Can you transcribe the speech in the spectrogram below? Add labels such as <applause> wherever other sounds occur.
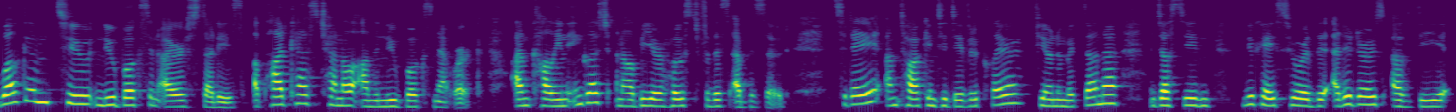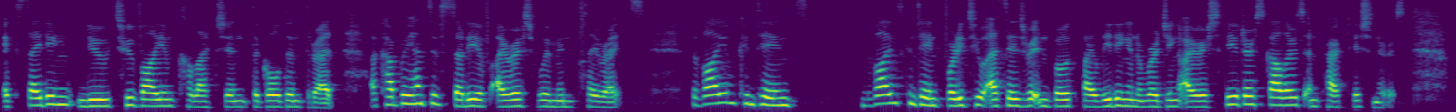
Welcome to New Books in Irish Studies, a podcast channel on the New Books Network. I'm Colleen English, and I'll be your host for this episode. Today, I'm talking to David Clare, Fiona McDonagh, and Justine Nakase, who are the editors of the exciting new two volume collection, The Golden Thread, a comprehensive study of Irish women playwrights. The volume contains the volumes contain 42 essays written both by leading and emerging Irish theatre scholars and practitioners.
